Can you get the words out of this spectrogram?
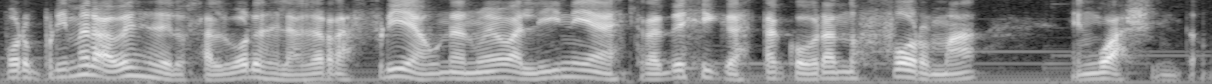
Por primera vez desde los albores de la Guerra Fría, una nueva línea estratégica está cobrando forma en Washington.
